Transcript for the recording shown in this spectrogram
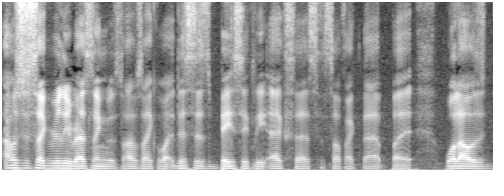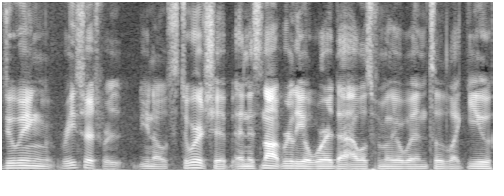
I was just like really wrestling with I was like what this is basically excess and stuff like that but while I was doing research for you know stewardship and it's not really a word that I was familiar with until like you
